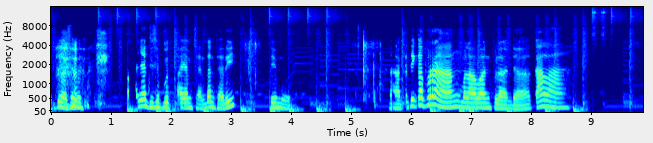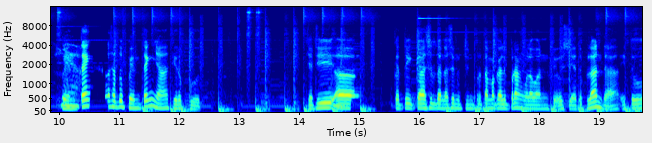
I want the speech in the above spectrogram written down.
Itu Hasanuddin. Makanya disebut ayam jantan dari timur. Nah, ketika perang melawan Belanda kalah. Iya. Benteng yeah. salah satu bentengnya direbut. Jadi hmm. uh, ketika Sultan Hasanuddin pertama kali perang melawan VOC atau Belanda itu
